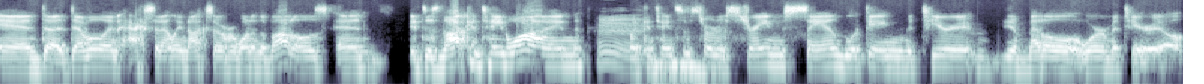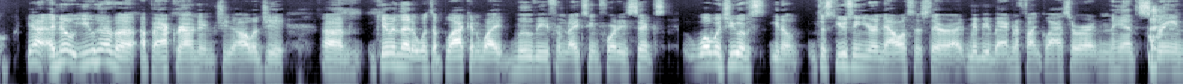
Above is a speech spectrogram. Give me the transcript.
and uh, Devlin accidentally knocks over one of the bottles, and it does not contain wine Hmm. but contains some sort of strange sand-looking material, you know, metal or material. Yeah, I know you have a, a background in geology. Um, given that it was a black and white movie from 1946, what would you have, you know, just using your analysis there, uh, maybe a magnifying glass or an enhanced screen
